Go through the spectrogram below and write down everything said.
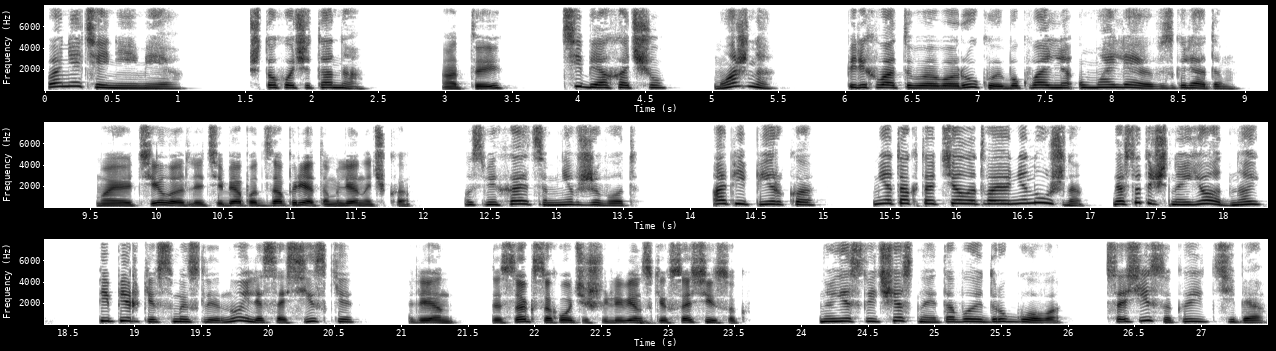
Понятия не имею, что хочет она. «А ты?» Тебя хочу. Можно?» Перехватываю его руку и буквально умоляю взглядом. «Мое тело для тебя под запретом, Леночка». Усмехается мне в живот. «А пипирка? Мне так-то тело твое не нужно. Достаточно ее одной. Пипирки в смысле, ну или сосиски». «Лен, ты секса хочешь или венских сосисок?» «Но если честно, и того, и другого. Сосисок и тебя.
